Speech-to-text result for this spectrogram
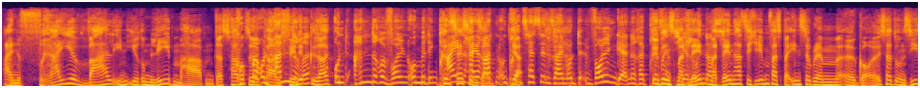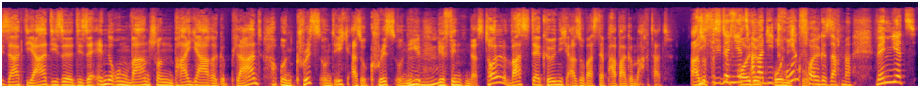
eine freie Wahl in ihrem Leben haben. Das hat Guck mal, äh, Karl andere, Philipp gesagt. und andere wollen unbedingt Prinzessin einheiraten sein. und Ja. Prinzessin sein und wollen gerne repräsentieren. Übrigens, Madeleine, Madeleine hat sich ebenfalls bei Instagram äh, geäußert und sie sagt, ja, diese, diese Änderungen waren schon ein paar Jahre geplant und Chris und ich, also Chris O'Neill, Mhm. wir finden das toll, was der König, also was der Papa gemacht hat. Also Wie ist denn jetzt Freude, aber die Honigkuchen. Thronfolge, sag mal? Wenn jetzt,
